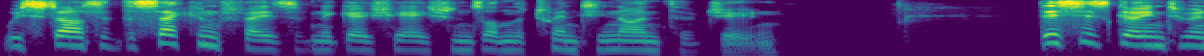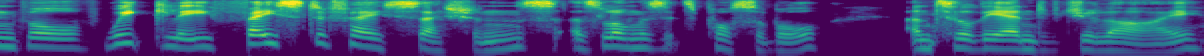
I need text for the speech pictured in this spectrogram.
we started the second phase of negotiations on the 29th of June. This is going to involve weekly face to face sessions, as long as it's possible, until the end of July,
